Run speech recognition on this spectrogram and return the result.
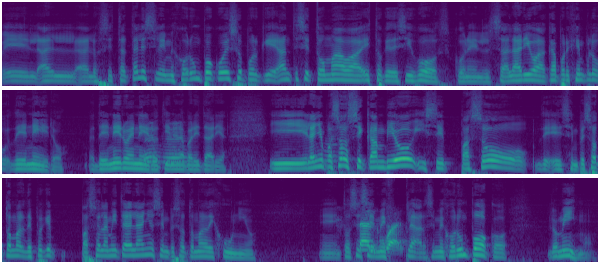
eh, al- a los estatales se le mejoró un poco eso porque antes se tomaba esto que decís vos, con el salario acá, por ejemplo, de enero. De enero a enero Ujú. tiene la paritaria. Y el año pasado se cambió y se pasó, de- se empezó a tomar, después que pasó la mitad del año, se empezó a tomar de junio. Eh, entonces, se, claro, se mejoró un poco, lo mismo.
